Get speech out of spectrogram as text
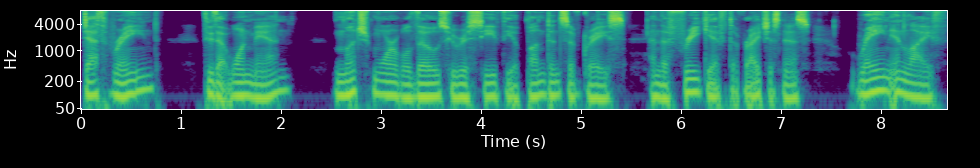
death reigned through that one man, much more will those who receive the abundance of grace and the free gift of righteousness reign in life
